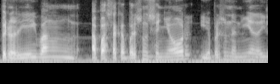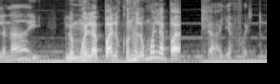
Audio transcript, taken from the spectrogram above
Pero de ahí van a pasar que aparece un señor y aparece una niña de ahí la nada y lo muela a palos. Cuando lo muela a palos, dije, ah, ya fue esto.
